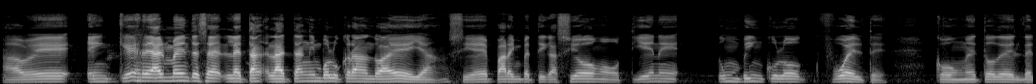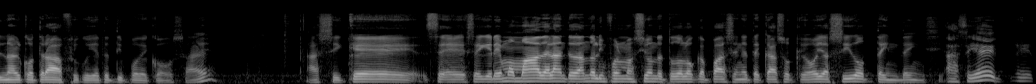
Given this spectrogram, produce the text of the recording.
a ver en qué realmente se le están, la están involucrando a ella, si es para investigación o tiene un vínculo fuerte con esto del, del narcotráfico y este tipo de cosas. ¿eh? Así que seguiremos más adelante dando la información de todo lo que pasa en este caso que hoy ha sido tendencia. Así es. Eh,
